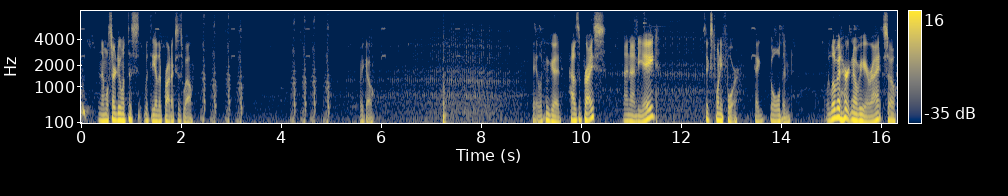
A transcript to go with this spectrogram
And then we'll start doing with this with the other products as well. There we go. Okay, looking good. How's the price? 998. 624. Okay, golden. We're a little bit hurting over here, right? So,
